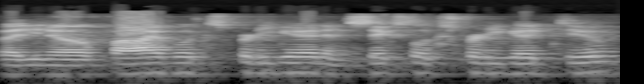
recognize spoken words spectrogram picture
But you know, five looks pretty good, and six looks pretty good too.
